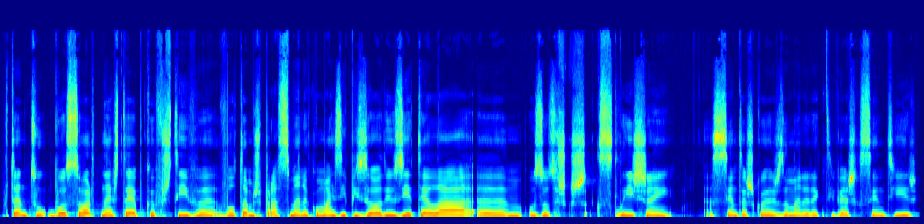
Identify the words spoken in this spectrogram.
Portanto, boa sorte nesta época festiva. Voltamos para a semana com mais episódios e até lá, um, os outros que, que se lixem, assenta as coisas da maneira que tiveres que sentir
